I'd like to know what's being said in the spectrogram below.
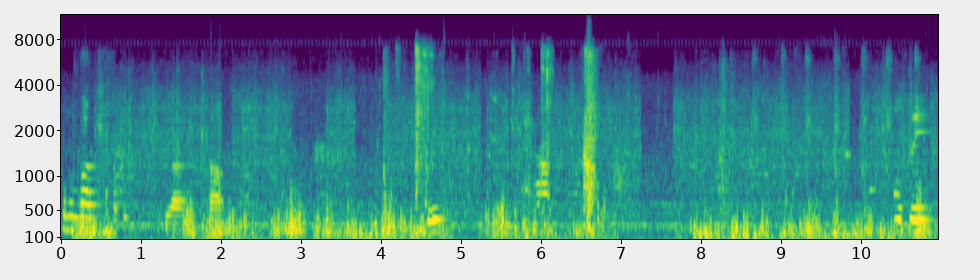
このまま、は、放水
